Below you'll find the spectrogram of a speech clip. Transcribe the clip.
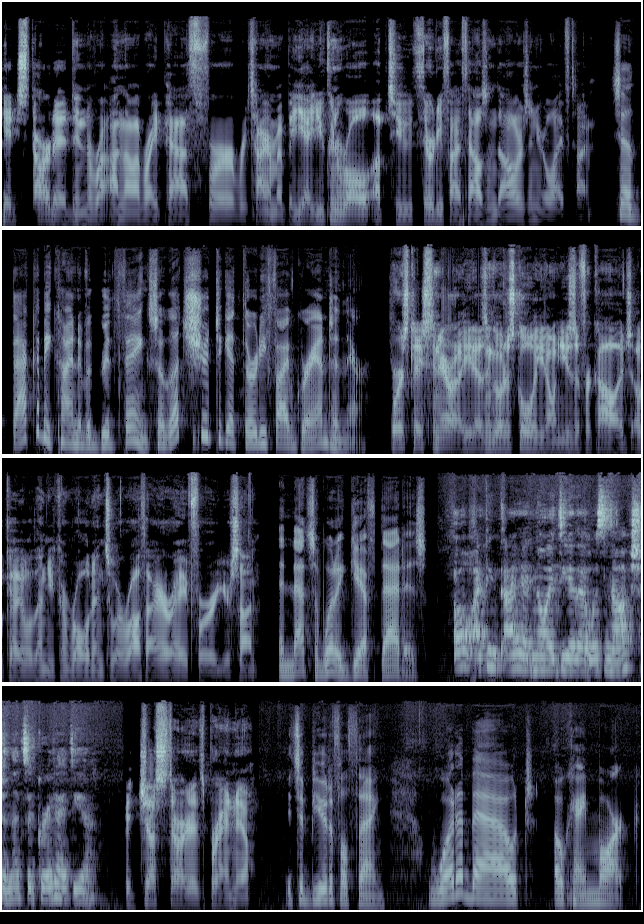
kid started in the, on the right path for retirement. But yeah, you can roll up to $35,000 in your lifetime. So that could be kind of a good thing. So let's shoot to get 35 grand in there. Worst case scenario, he doesn't go to school, you don't use it for college. Okay, well, then you can roll it into a Roth IRA for your son. And that's what a gift that is. Oh, I think I had no idea that was an option. That's a great idea. It just started, it's brand new. It's a beautiful thing. What about Okay, Mark.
